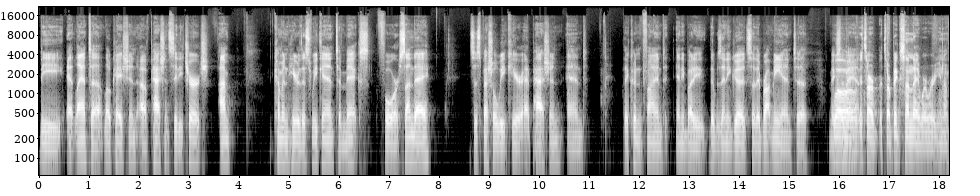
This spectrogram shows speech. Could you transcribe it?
the Atlanta location of Passion City Church. I'm coming here this weekend to mix for Sunday. It's a special week here at Passion, and they couldn't find anybody that was any good, so they brought me in to mix well, the band. it's our it's our big Sunday where we're you know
